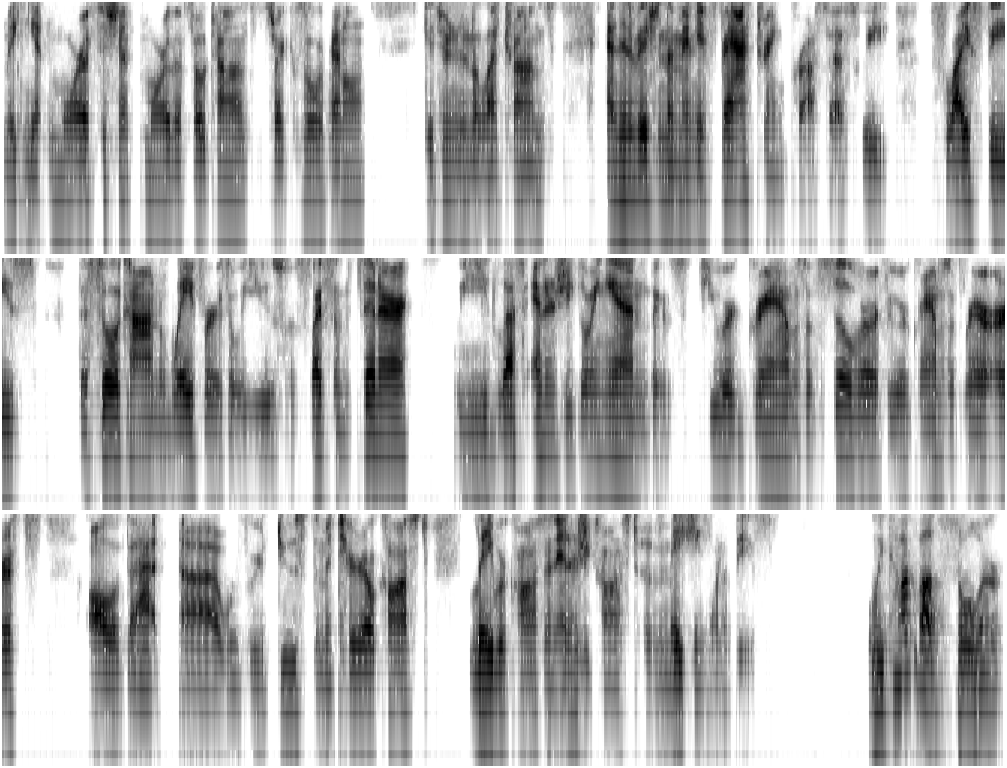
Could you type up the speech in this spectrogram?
making it more efficient, more of the photons that strike the solar panel get turned into electrons, and innovation in the manufacturing process. We slice these the silicon wafers that we use, we'll slice them thinner. We need less energy going in. There's fewer grams of silver, fewer grams of rare earths, all of that. Uh, we've reduced the material cost, labor cost, and energy cost of making one of these. When we talk about solar,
